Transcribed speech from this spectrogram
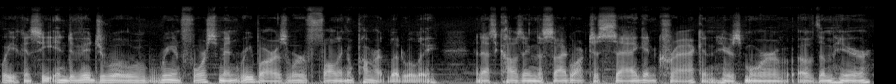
where you can see individual reinforcement rebars were falling apart, literally. And that's causing the sidewalk to sag and crack, and here's more of them here.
